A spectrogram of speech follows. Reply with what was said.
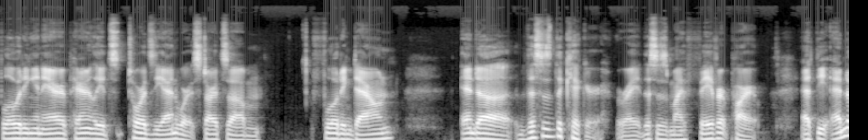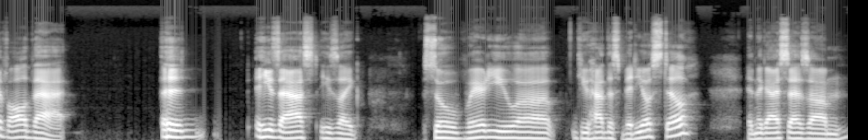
floating in air. Apparently, it's towards the end where it starts um floating down. And uh this is the kicker, right? This is my favorite part. At the end of all that, he's asked, he's like, "So where do you uh do you have this video still?" And the guy says, "Um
